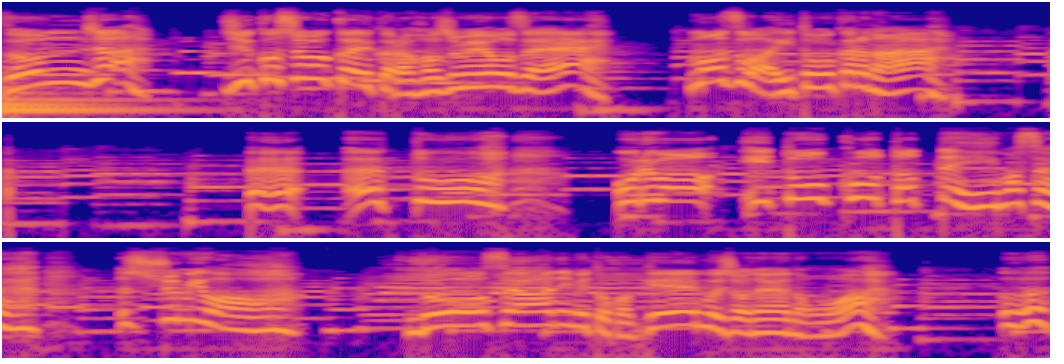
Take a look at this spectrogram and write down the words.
そんじゃ。自己紹介から始めようぜ。まずは伊藤からな。ええっと俺は伊藤浩太って言います。趣味はどうせアニメとかゲームじゃねえの？え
